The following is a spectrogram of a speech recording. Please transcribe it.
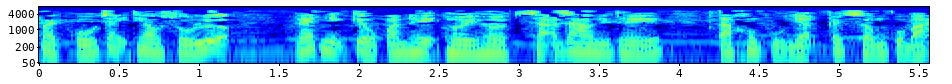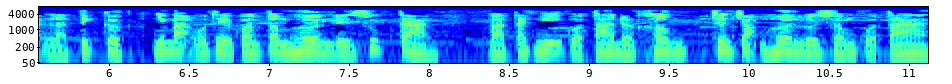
phải cố chạy theo số lượng, ghét những kiểu quan hệ hời hợt xã giao như thế. Ta không phủ nhận cách sống của bạn là tích cực nhưng bạn có thể quan tâm hơn đến xúc cảm và cách nghĩ của ta được không? Trân trọng hơn lối sống của ta.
